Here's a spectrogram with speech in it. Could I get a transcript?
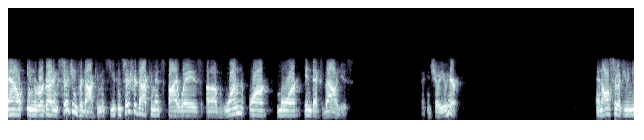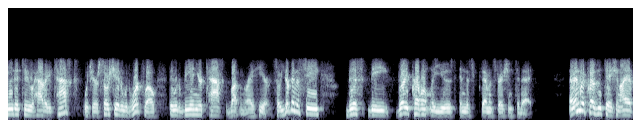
Now, in regarding searching for documents, you can search for documents by ways of one or more index values. I can show you here. And also, if you needed to have a task which are associated with workflow, they would be in your task button right here. So you're going to see this be very prevalently used in this demonstration today. Now, in my presentation, I have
